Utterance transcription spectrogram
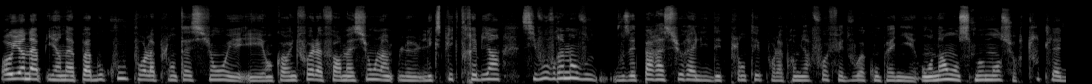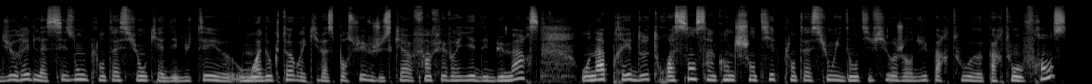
Oh, Il n'y en, a, y en a pas beaucoup pour la plantation et, encore une fois, la formation l'explique très bien. Si vous vraiment vous n'êtes pas rassuré à l'idée de planter pour la première fois, faites-vous accompagner. On a en ce moment sur toute la durée de la saison de plantation qui a débuté euh, au mois d'octobre et qui va se poursuivre jusqu'à fin février, début mars, on a près de 350 chantiers de plantation identifiés aujourd'hui partout, euh, partout en France.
